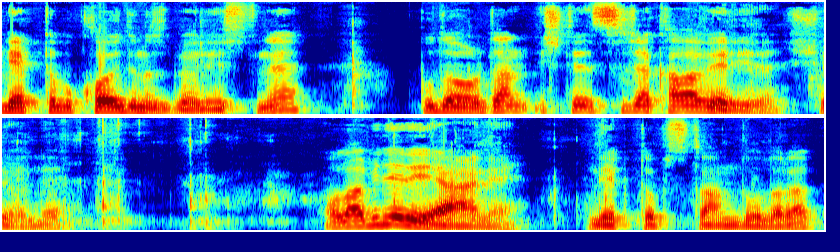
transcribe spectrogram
laptopu koydunuz böyle üstüne. Bu da oradan işte sıcak hava veriyor. Şöyle. Olabilir yani. Laptop standı olarak.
